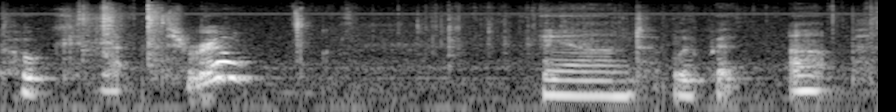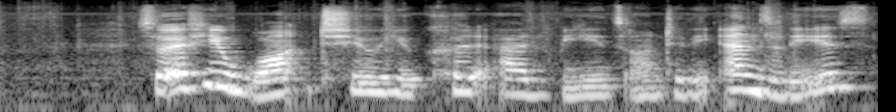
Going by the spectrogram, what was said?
poke that through and loop it up. So if you want to, you could add beads onto the ends of these,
